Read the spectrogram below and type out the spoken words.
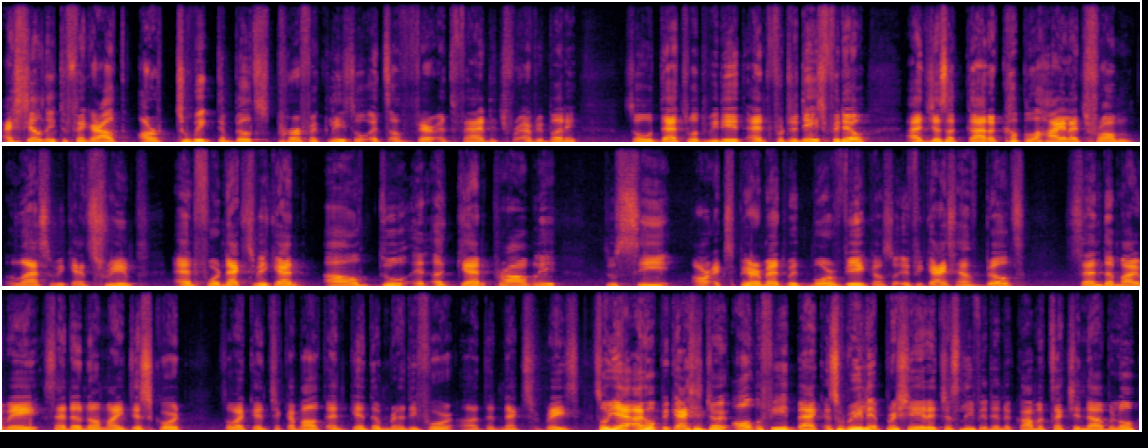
I still need to figure out or tweak the builds perfectly so it's a fair advantage for everybody. So that's what we did. And for today's video, I just got a couple of highlights from last weekend's stream. And for next weekend, I'll do it again probably to see or experiment with more vehicles. So if you guys have builds, send them my way, send them on my Discord so I can check them out and get them ready for uh, the next race. So yeah, I hope you guys enjoy all the feedback. It's really appreciated. Just leave it in the comment section down below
